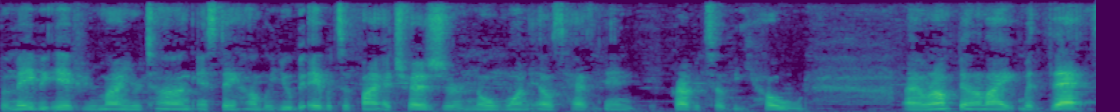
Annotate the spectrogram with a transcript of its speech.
but maybe if you mind your tongue and stay humble, you'll be able to find a treasure no one else has been private to behold. And what I'm feeling like with that,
